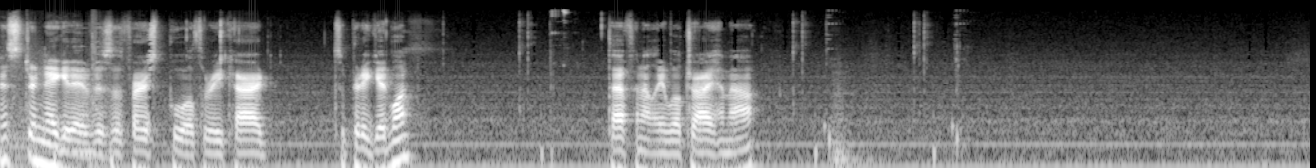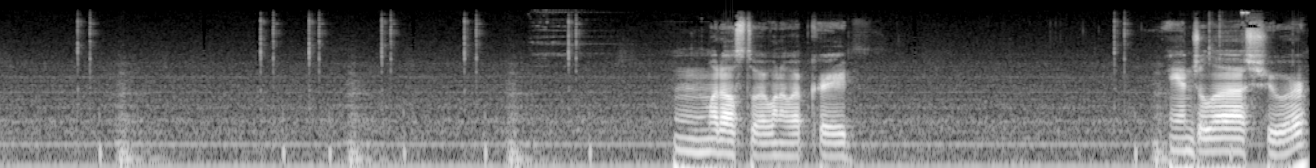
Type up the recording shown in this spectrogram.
Mr. Negative is the first pool 3 card. It's a pretty good one. Definitely will try him out. Hmm, what else do I want to upgrade? Angela, sure.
